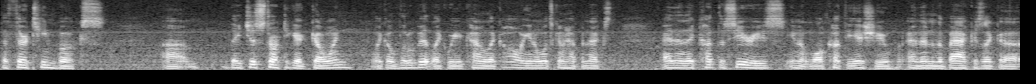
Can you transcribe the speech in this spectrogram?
the 13 books, um, they just start to get going, like a little bit, like you're kind of like, oh, you know, what's going to happen next? and then they cut the series, you know, well, cut the issue, and then in the back is like a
